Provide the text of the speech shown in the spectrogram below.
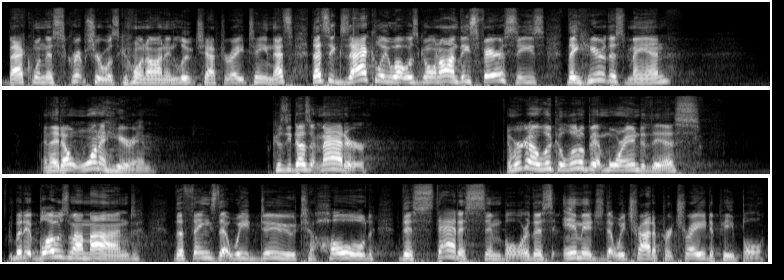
back when this scripture was going on in Luke chapter 18. That's, that's exactly what was going on. These Pharisees, they hear this man and they don't want to hear him because he doesn't matter. And we're going to look a little bit more into this, but it blows my mind the things that we do to hold this status symbol or this image that we try to portray to people.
